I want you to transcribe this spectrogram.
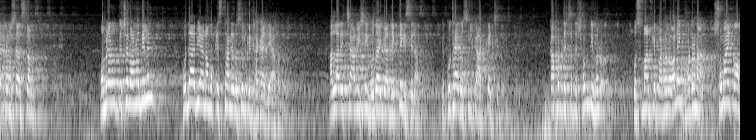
আকরম ইসলাম ওমরার উদ্দেশ্যে রওনা দিলেন। হুদাবিয়া নামক স্থানে রসুলকে ঠাকায় দেওয়া হলো। আল্লাহর ইচ্ছা, আমি সেই হুদাইবিয়া দেখতে গেছিলাম যে কোথায় রসুলকে আটকাইছিল। কাফেরদের সাথে সন্ধি হলো। উসমানকে পাঠালো অনেক ঘটনা, সময় কম।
